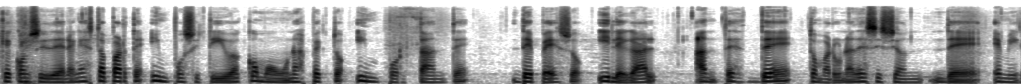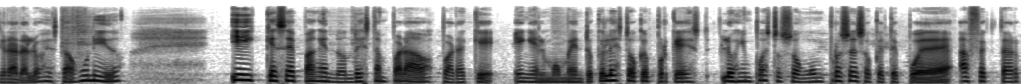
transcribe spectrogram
que consideren esta parte impositiva como un aspecto importante de peso y legal antes de tomar una decisión de emigrar a los Estados Unidos y que sepan en dónde están parados para que en el momento que les toque, porque los impuestos son un proceso que te puede afectar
